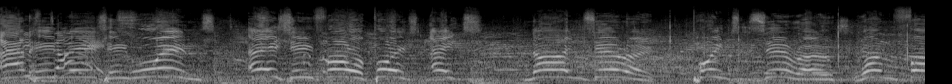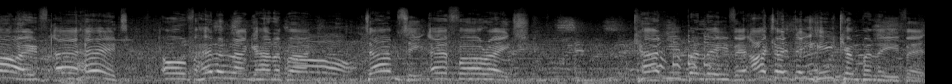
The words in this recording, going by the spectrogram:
And he leads. He wins. 84.890. 0.015 ahead of Helen Langehanenberg. Oh. Damsey FRH. Can you believe it? I don't think he can believe it.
